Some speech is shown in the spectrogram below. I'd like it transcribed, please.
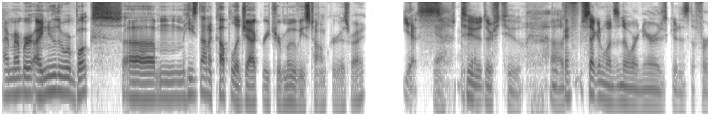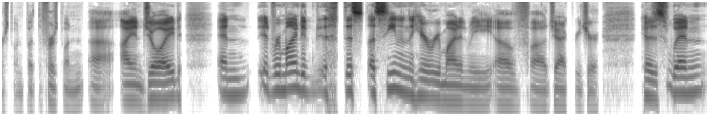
I remember. I knew there were books. Um, he's done a couple of Jack Reacher movies. Tom Cruise, right? Yes, Yeah. two. There's two. Uh, Okay. Second one's nowhere near as good as the first one, but the first one uh, I enjoyed, and it reminded this a scene in here reminded me of uh, Jack Reacher, because when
